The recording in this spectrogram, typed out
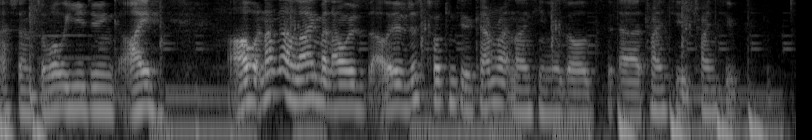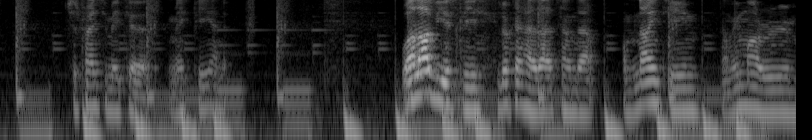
Hassan, so what were you doing? I. I was not gonna lie, man. I was I was just talking to the camera at 19 years old, uh, trying to trying to just trying to make a make pee it. Well, obviously, look at how that turned out. I'm 19, I'm in my room.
